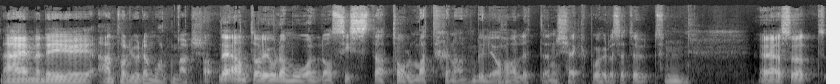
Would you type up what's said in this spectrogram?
Nej, men det är ju antal gjorda mål per match. Ja, det är antal gjorda mål de sista 12 matcherna. Vill jag ha en liten check på hur det sett ut. Eh, Så att,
